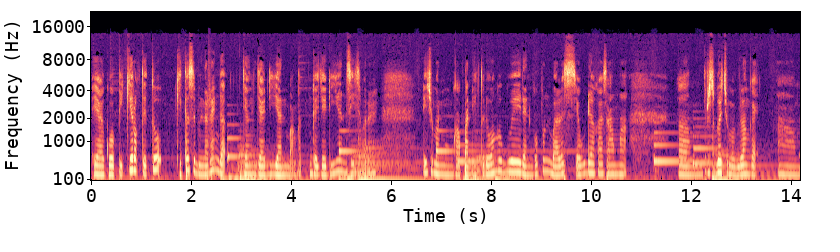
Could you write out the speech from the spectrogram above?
ya gue pikir waktu itu kita sebenarnya nggak yang jadian banget. Nggak jadian sih sebenarnya. Dia cuma mengungkapkan itu doang ke gue dan gue pun bales ya udah kak sama. Um, terus gue cuma bilang kayak um,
